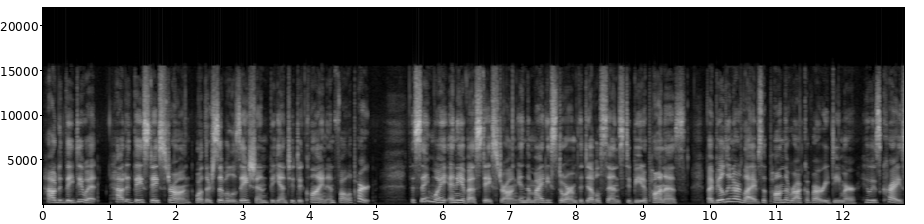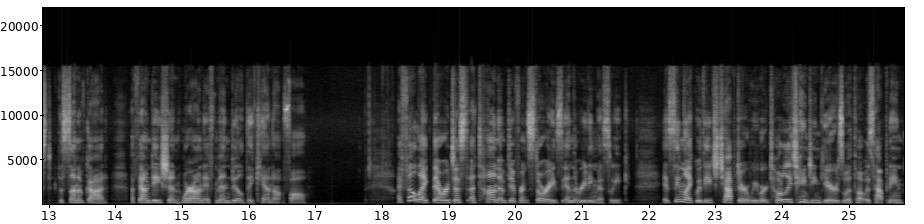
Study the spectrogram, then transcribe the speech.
How did they do it? How did they stay strong while their civilization began to decline and fall apart? The same way any of us stay strong in the mighty storm the devil sends to beat upon us, by building our lives upon the rock of our Redeemer, who is Christ, the Son of God, a foundation whereon if men build they cannot fall. I felt like there were just a ton of different stories in the reading this week. It seemed like with each chapter, we were totally changing gears with what was happening.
